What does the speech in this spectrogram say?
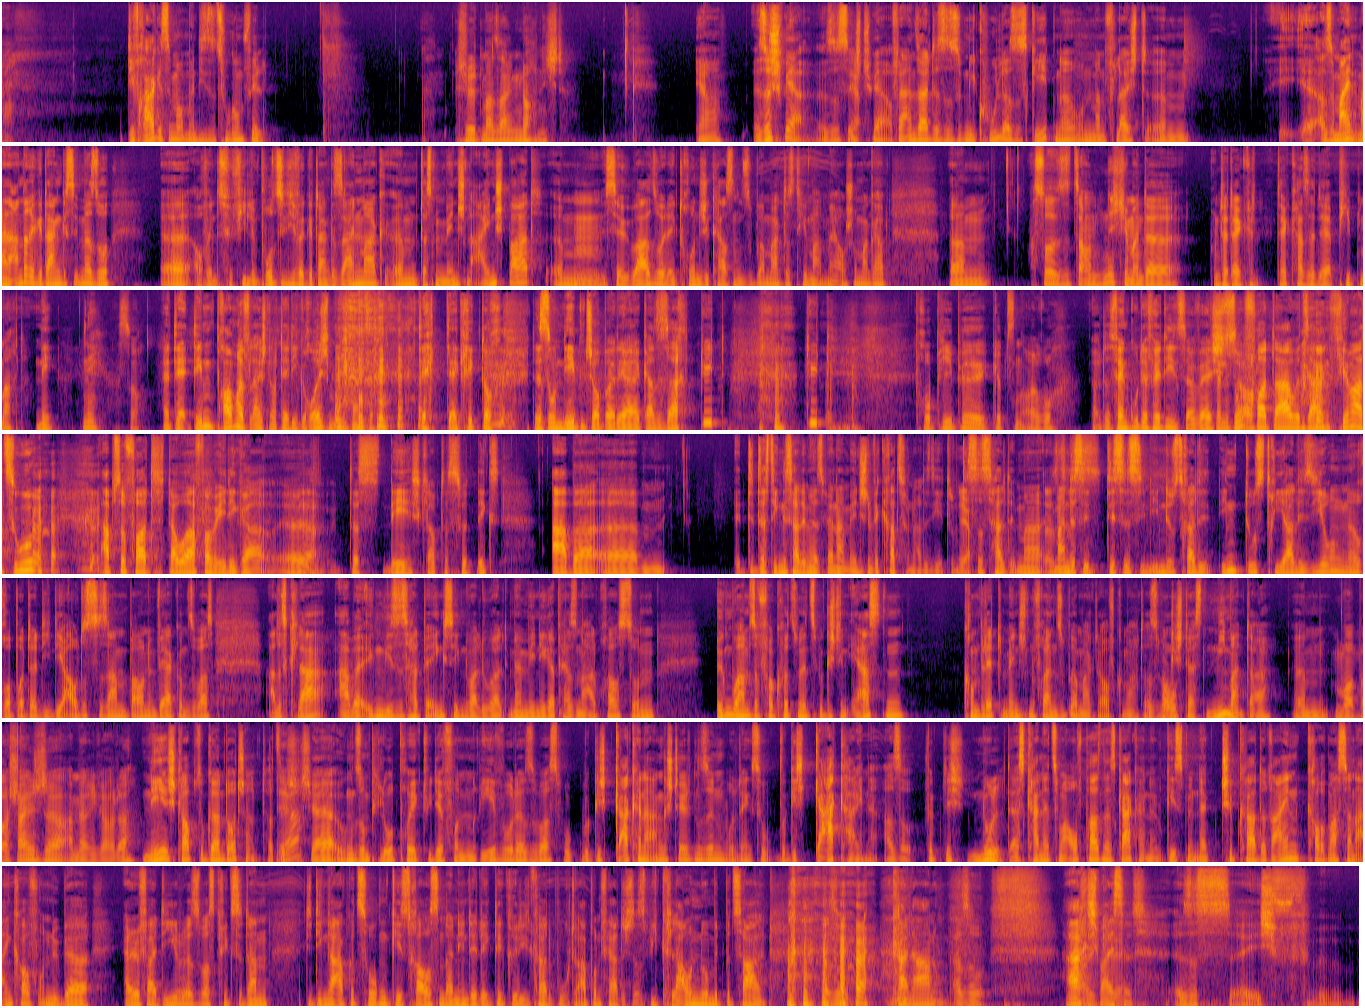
die Frage ist immer, ob man diese Zukunft will. Ich würde mal sagen, noch nicht. Ja, es ist schwer. Es ist echt schwer. Auf der einen Seite ist es irgendwie cool, dass es geht, ne? Und man vielleicht, ähm, also mein, mein anderer Gedanke ist immer so, äh, auch wenn es für viele ein positiver Gedanke sein mag, ähm, dass man Menschen einspart. Ähm, Hm. Ist ja überall so, elektronische Kassen im Supermarkt, das Thema hatten wir ja auch schon mal gehabt. Ähm, Achso, sitzt auch nicht jemand der, unter der, der Kasse, der Piep macht? nee. Nee, achso. Äh, Der, dem brauchen wir vielleicht noch, der die Geräusche macht. Also, der, der kriegt doch, das ist so ein Nebenjobber, der ganz sagt, düt, düt. Pro Piepe gibt es einen Euro. Ja, das wäre ein guter Verdienst. Da wäre ich ich sofort da und sagen, Firma zu, ab sofort dauerhaft vom Edeka. Äh, Ja. das, nee, ich glaube, das wird nichts. Aber ähm, das Ding ist halt immer, es werden halt Menschen wegrationalisiert. Und Ja. das ist halt immer, Das ich meine, das, ist- das ist die Industriali Industrialisierung, ne? Roboter, die die Autos zusammenbauen im Werk und sowas. Alles klar, aber irgendwie ist es halt beängstigend, weil du halt immer weniger Personal brauchst. Und irgendwo haben sie vor kurzem jetzt wirklich den ersten komplett menschenfreien Supermarkt aufgemacht. Also wirklich, Oh. da ist niemand da. Ähm, Wahrscheinlich Amerika, oder? Nee, ich glaube sogar in Deutschland tatsächlich. Ja, ja, irgend so ein Pilotprojekt wie der von Rewe oder sowas, wo wirklich gar keine Angestellten sind, wo du denkst, so wirklich gar keine. Also wirklich null. Da ist keiner zum Aufpassen, da ist gar keine. Du gehst mit einer Chipkarte rein, machst dann Einkauf und über RFID oder sowas kriegst du dann die Dinge abgezogen, gehst raus und deine hinterlegte Kreditkarte bucht ab und fertig. Das ist wie Klauen nur mit Bezahlen. Also keine Ahnung. Also, ach, ich Okay. weiß nicht. Es ist, äh, ich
